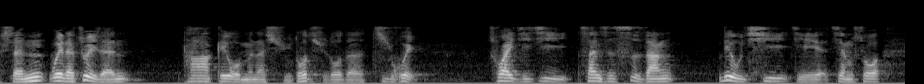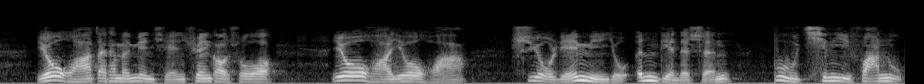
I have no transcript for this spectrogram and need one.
神为了罪人，他给我们了许多许多的机会。出埃及记三十四章六七节这样说：耶和华在他们面前宣告说：耶和华耶和华是有怜悯有恩典的神，不轻易发怒，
